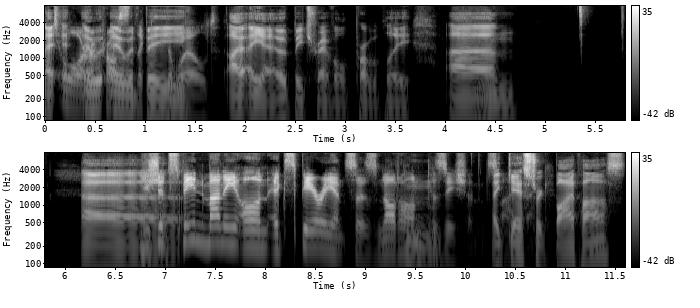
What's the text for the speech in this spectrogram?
uh, tour it, it, across would the, be the world. I, yeah, it would be travel probably. Um, uh, you should spend money on experiences, not on Hmm. possessions. a I gastric think. bypass.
